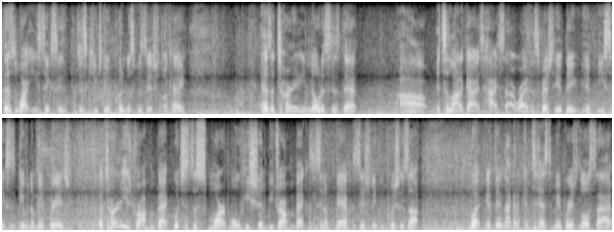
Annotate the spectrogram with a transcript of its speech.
this is why E6 just keeps getting put in this position, okay? As Eternity notices that uh, it's a lot of guys high side, right? And especially if they if E6 is giving them a bridge, Eternity's dropping back, which is the smart move. He should be dropping back because he's in a bad position if he pushes up. But if they're not going to contest the mid-bridge low side,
